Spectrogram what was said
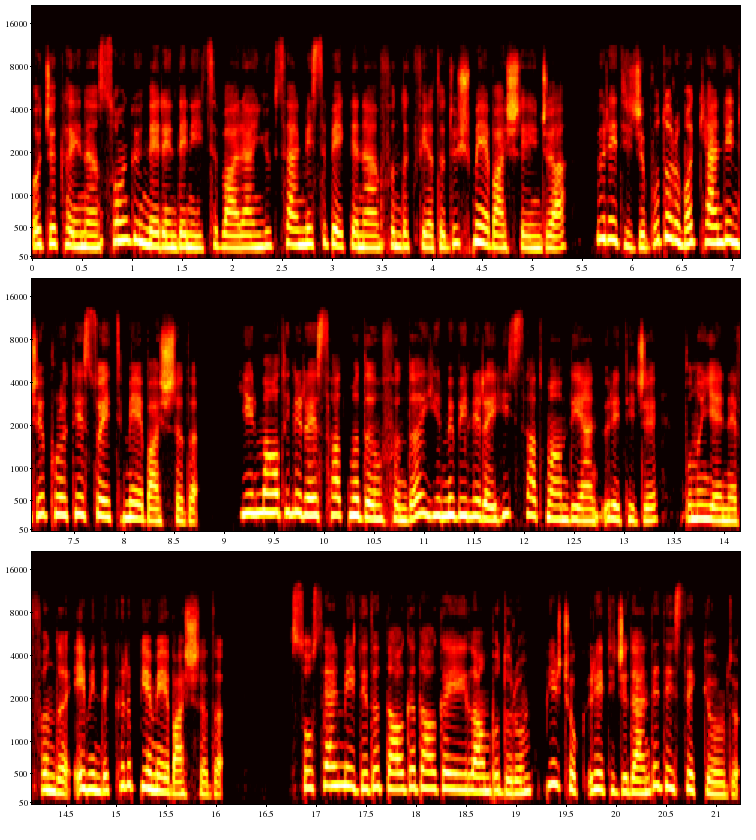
Ocak ayının son günlerinden itibaren yükselmesi beklenen fındık fiyatı düşmeye başlayınca üretici bu durumu kendince protesto etmeye başladı. 26 liraya satmadığım fındığı 21 liraya hiç satmam diyen üretici bunun yerine fındığı evinde kırıp yemeye başladı. Sosyal medyada dalga dalga yayılan bu durum birçok üreticiden de destek gördü.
